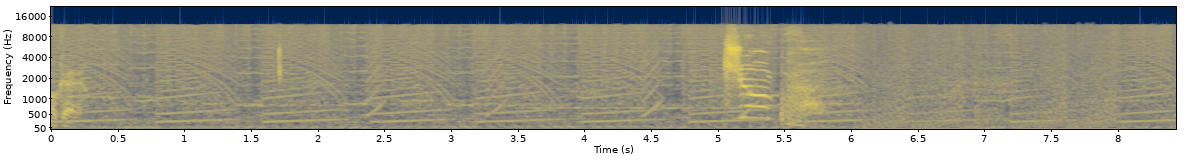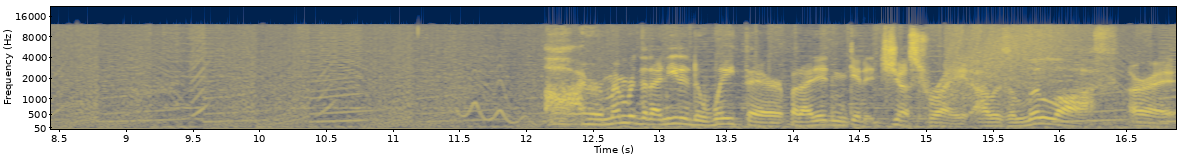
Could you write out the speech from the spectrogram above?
Okay. Jump! Oh, I remembered that I needed to wait there, but I didn't get it just right. I was a little off. All right.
